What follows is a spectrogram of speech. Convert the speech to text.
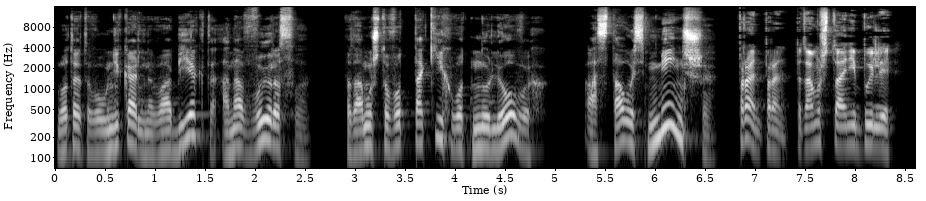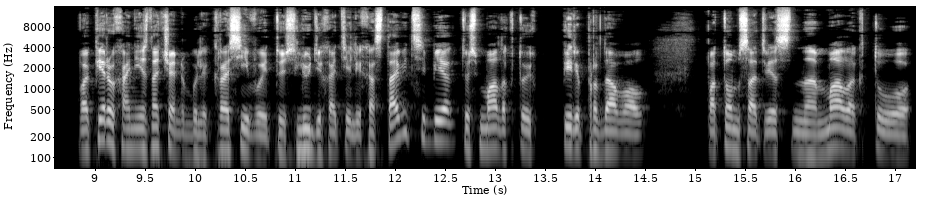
вот этого уникального объекта, она выросла. Потому что вот таких вот нулевых осталось меньше. Правильно, правильно. Потому что они были во-первых, они изначально были красивые, то есть люди хотели их оставить себе, то есть мало кто их перепродавал. Потом, соответственно, мало кто,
